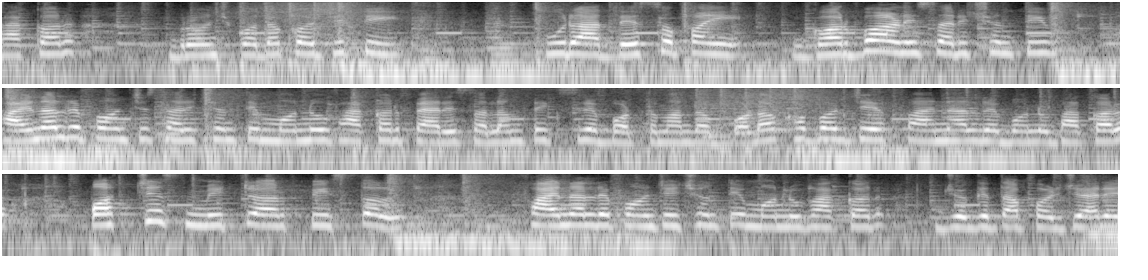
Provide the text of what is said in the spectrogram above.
Bhaker bronze ପଦକ ଜିତି ପୁରା ଦେଶ ପାଇଁ ଗର୍ବ ଆଣିସାରିଛନ୍ତି ଫାଇନାଲରେ ପହଞ୍ଚି ସାରିଛନ୍ତି ମନୁ ଭାକର ପ୍ୟାରିସ୍ ଅଲିମ୍ପିକ୍ସରେ ବର୍ତ୍ତମାନର ବଡ଼ ଖବର ଯେ ଫାଇନାଲରେ ମନୁ ଭାକର ପଚିଶ ମିଟର ପିସ୍ତଲ ଫାଇନାଲରେ ପହଞ୍ଚାଇଛନ୍ତି ମନୁ ଭାକର ଯୋଗ୍ୟତା ପର୍ଯ୍ୟାୟରେ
